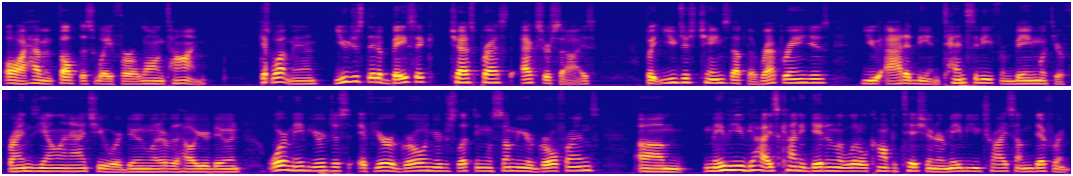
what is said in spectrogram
oh i haven't felt this way for a long time. Guess what man? You just did a basic chest press exercise but you just changed up the rep ranges. You added the intensity from being with your friends yelling at you or doing whatever the hell you're doing. Or maybe you're just if you're a girl and you're just lifting with some of your girlfriends um, maybe you guys kind of get in a little competition or maybe you try something different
